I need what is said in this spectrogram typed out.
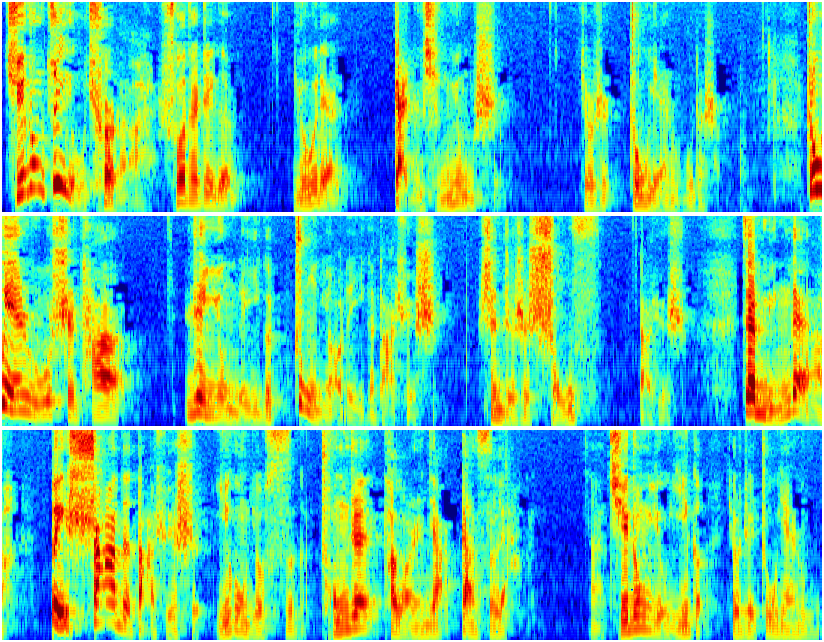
其中最有趣的啊，说他这个有点感情用事，就是周延儒的事儿。周延儒是他任用的一个重要的一个大学士，甚至是首辅大学士，在明代啊。被杀的大学士一共就四个，崇祯他老人家干死俩，啊，其中有一个就是这周延儒。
